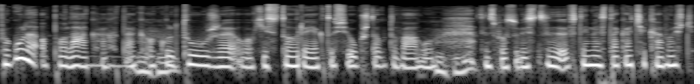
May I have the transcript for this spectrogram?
w ogóle o Polakach, tak, o Mhm. kulturze, o historii, jak to się ukształtowało. Mhm. W ten sposób jest, w tym jest taka ciekawość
